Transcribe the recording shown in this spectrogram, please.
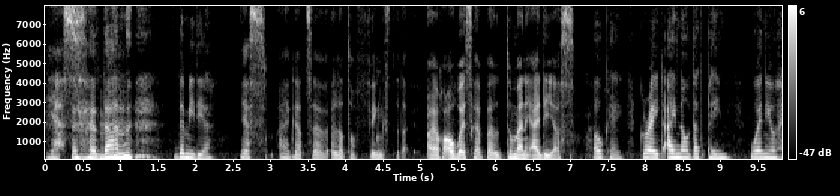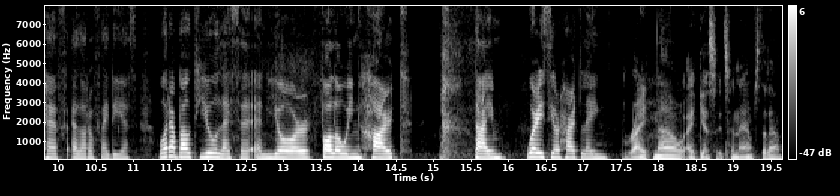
Yes. than the media. yes. I got uh, a lot of things that I, I always have uh, too many ideas. Okay, great. I know that pain when you have a lot of ideas. What about you, Lesse, and your following heart time? Where is your heart laying? Right now, I guess it's in Amsterdam.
